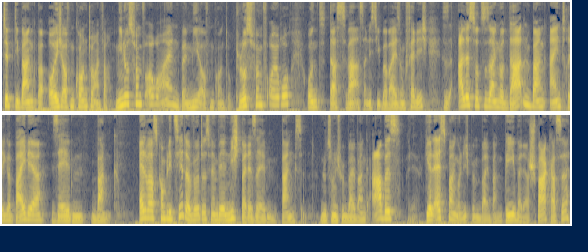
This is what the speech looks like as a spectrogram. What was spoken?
tippt die Bank bei euch auf dem Konto einfach minus 5 Euro ein, bei mir auf dem Konto plus 5 Euro und das war's. Dann ist die Überweisung fertig. Es ist alles sozusagen nur Datenbank-Einträge bei derselben Bank. Etwas komplizierter wird es, wenn wir nicht bei derselben Bank sind. Nur zum Beispiel bei Bank A bist, bei der GLS Bank und ich bin bei Bank B, bei der Sparkasse,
